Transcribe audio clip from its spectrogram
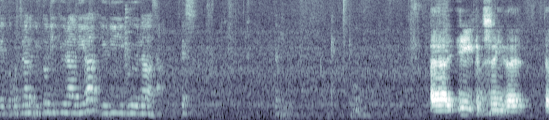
えー、とこちらのユトリキュラリア・ユリグナーサです。Thank you. Uh, here you can see the, the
